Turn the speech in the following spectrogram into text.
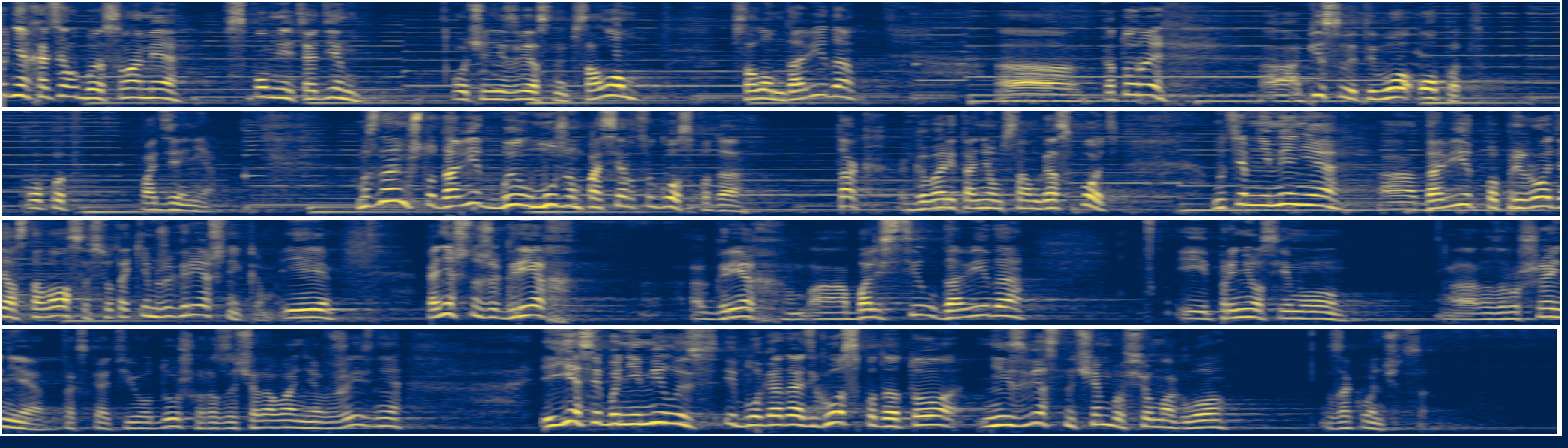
Сегодня я хотел бы с вами вспомнить один очень известный псалом, псалом Давида, э, который э, описывает его опыт, опыт падения. Мы знаем, что Давид был мужем по сердцу Господа, так говорит о нем сам Господь. Но тем не менее, э, Давид по природе оставался все таким же грешником. И, конечно же, грех, грех обольстил Давида и принес ему разрушение, так сказать, его душу, разочарование в жизни. И если бы не милость и благодать Господа, то неизвестно, чем бы все могло закончиться.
